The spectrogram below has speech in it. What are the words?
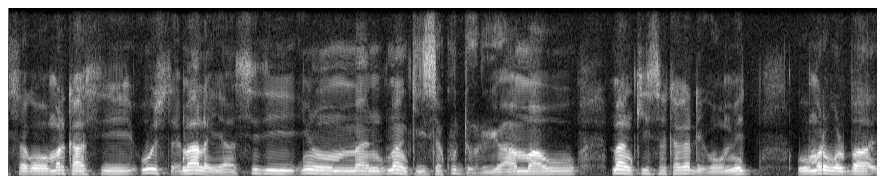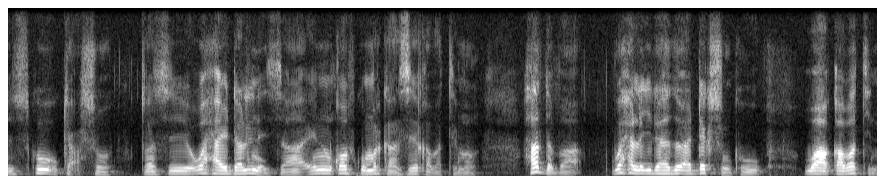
isagoo markaasi u isticmaalaya sidii inuu maankiisa ku dooriyo ama uu maankiisa kaga dhigo mid uu mar walba isku kacsho taasi waxay dhalinaysaa in qofku markaasi qabatimo. Haddaba waxa la yidhaahdo addecshinku waa qabatin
